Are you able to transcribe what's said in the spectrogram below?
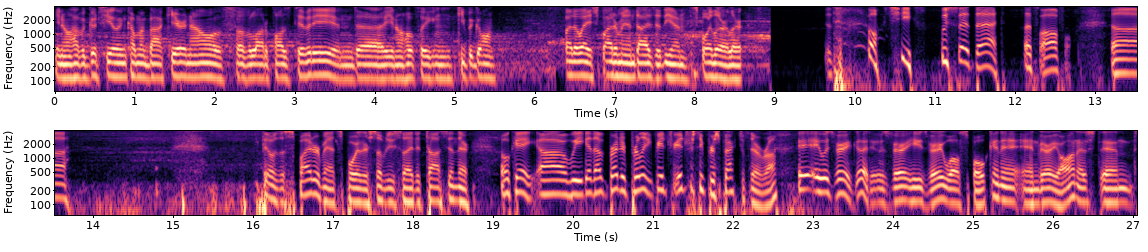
you know have a good feeling coming back here now of, of a lot of positivity and uh, you know hopefully you can keep it going. By the way, Spider-Man dies at the end. Spoiler alert. oh, jeez. Who said that? That's awful. Uh, there was a Spider-Man spoiler somebody decided to toss in there. Okay, uh, we get that Brendan Perlini. Interesting perspective there, Rob. It, it, was very good. It was very. He was very well spoken and, and very honest, and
